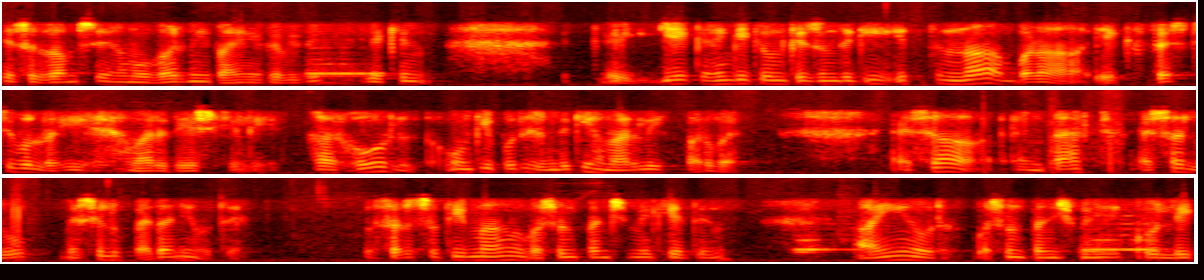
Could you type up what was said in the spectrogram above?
इस गम से हम उभर नहीं पाएँगे कभी भी। लेकिन ये कहेंगे कि उनकी ज़िंदगी इतना बड़ा एक फेस्टिवल रही है हमारे देश के लिए। हर होल, उनकी पूरी ज़िंदगी हमारे लिए पर्व है। ऐसा इम्पैक्ट ऐसा लोग वैसे लोग पैदा नहीं होते। सरस्वती माँ वसंत पंचमी के दिन आई और वसंत पंचमी को ले,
